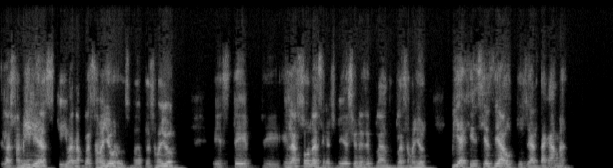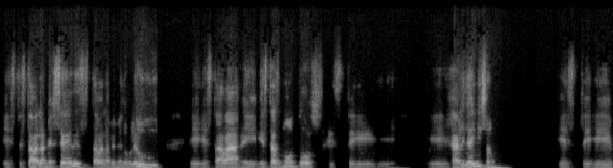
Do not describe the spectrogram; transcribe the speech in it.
las familias que iban a Plaza Mayor, a la de Plaza Mayor, este, en las zonas, en las inmediaciones de Plaza Mayor, vi agencias de autos de alta gama, este, estaba la Mercedes, estaba la BMW, estaba estas motos este, Harley Davidson, este,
